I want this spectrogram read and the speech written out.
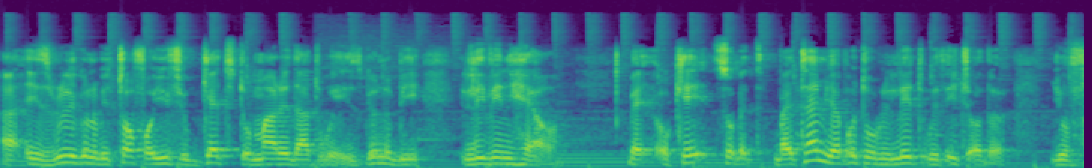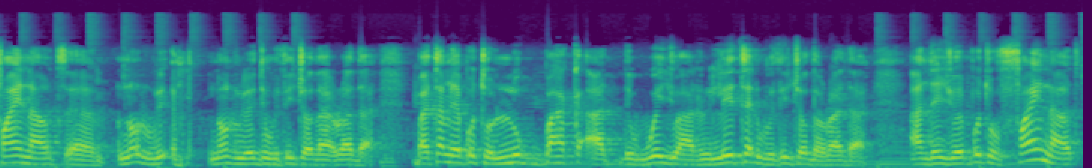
Uh, it's really going to be tough for you if you get to marry that way. It's going to be living hell. But okay so but by the time you're able to relate with each other you find out um, not re- not relating with each other rather. By the time you're able to look back at the way you are related with each other rather and then you're able to find out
